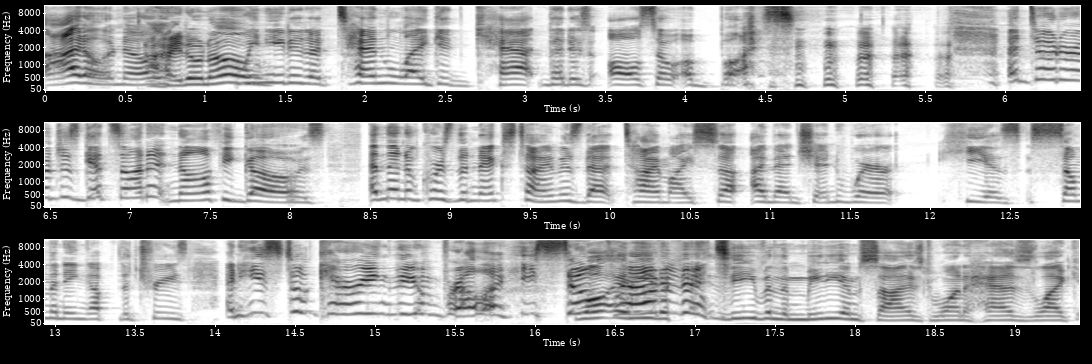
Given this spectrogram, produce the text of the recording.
I don't know. I don't know. We needed a 10 legged cat that is also a bus. and Totoro just gets on it and off he goes. And then, of course, the next time is that time I, saw, I mentioned where he is summoning up the trees and he's still carrying the umbrella. He's so well, proud and of even, it. the, even the medium-sized one has like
